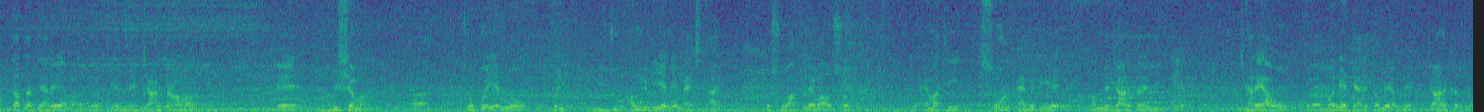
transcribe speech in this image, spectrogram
આપતા હતા ત્યારે અમારા તરફથી એમને જાણ કરવામાં આવતી કે ભવિષ્યમાં જો કોઈ એમનું કોઈ બીજું અંગ ડીએનએ મેચ થાય, તો શું આપ લેવા આવશો? તો એમાંથી સોળ ફેમિલીએ અમને જાણ કરેલી કે જ્યારે આવું બને ત્યારે તમે અમને જાણ કરજો.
